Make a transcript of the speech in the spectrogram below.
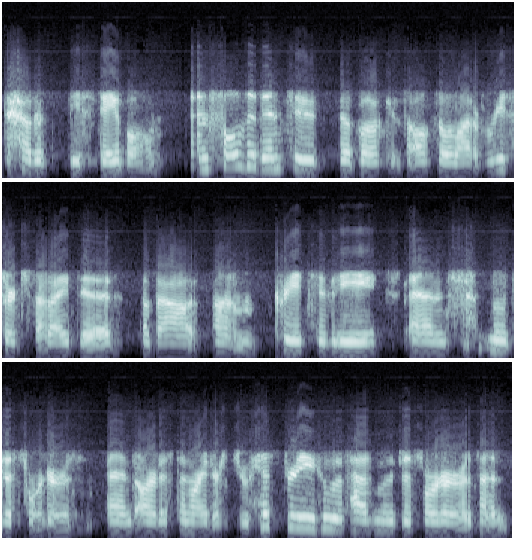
how to be stable and folded into the book is also a lot of research that I did about um, creativity and mood disorders and artists and writers through history who have had mood disorders and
